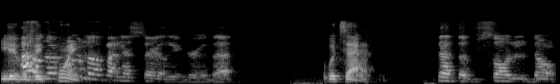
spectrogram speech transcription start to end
You have a big know, I don't know if I necessarily agree with that. What's that? That the soldiers don't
